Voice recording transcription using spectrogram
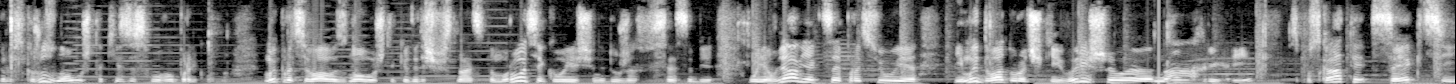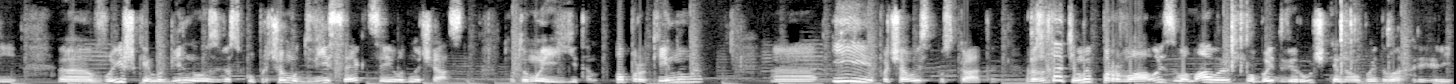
Розкажу знову ж таки зі свого прикладу. Ми працювали знову ж таки в 2016 році, коли я ще не дуже все собі уявляв, як це працює. І ми два дурачки вирішили на грі-грі спускати секції е, вишки мобільного зв'язку, причому дві секції одночасно. Тобто ми її там опрокинули. Е, І почали спускати. В результаті ми порвали, зламали обидві ручки на обидва грі-грі.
